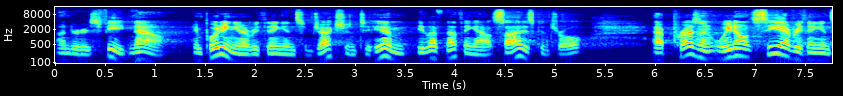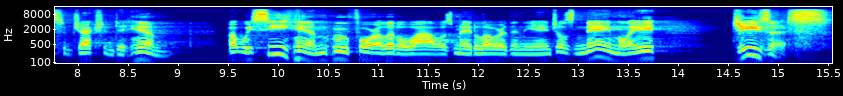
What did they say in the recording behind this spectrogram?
under his feet. Now, in putting everything in subjection to him, he left nothing outside his control. At present, we don't see everything in subjection to him, but we see him who for a little while was made lower than the angels, namely, Jesus,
